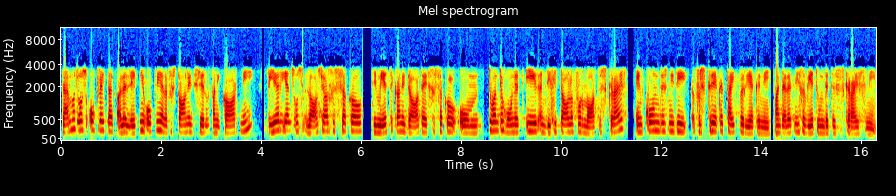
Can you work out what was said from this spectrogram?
Dan moet ons oplet dat hulle let nie op nie, hulle verstaan nie die sleutel van die kaart nie weer eens ons laas jaar gesukkel. Die meeste kandidaate het gesukkel om 2000 uur in digitale formaat te skryf en kon dus nie die verstreke tyd bereken nie, want hulle het nie geweet hoe om dit te skryf nie.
